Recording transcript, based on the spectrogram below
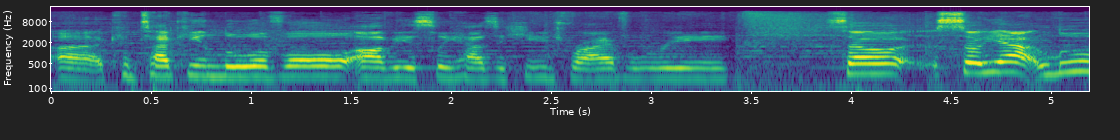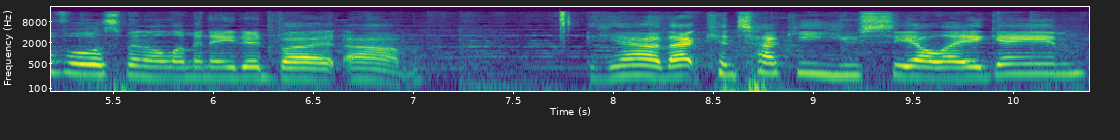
uh, Kentucky and Louisville obviously has a huge rivalry. So so yeah, Louisville has been eliminated, but um, yeah, that Kentucky UCLA game,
